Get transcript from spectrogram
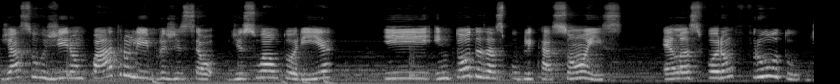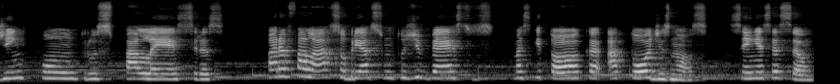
já surgiram quatro livros de, seu, de sua autoria e em todas as publicações elas foram fruto de encontros, palestras para falar sobre assuntos diversos, mas que toca a todos nós, sem exceção.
